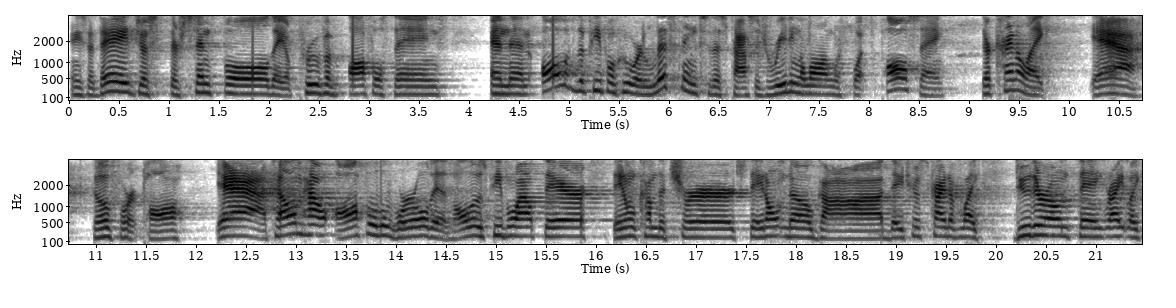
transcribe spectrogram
And he said they just, they're sinful, they approve of awful things. And then all of the people who are listening to this passage, reading along with what Paul's saying, they're kind of like, yeah, go for it, Paul. Yeah, tell them how awful the world is. All those people out there, they don't come to church, they don't know God, they just kind of like do their own thing, right? Like,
